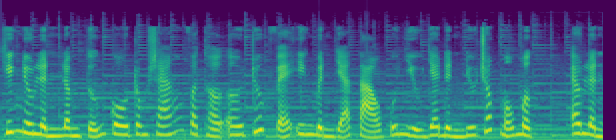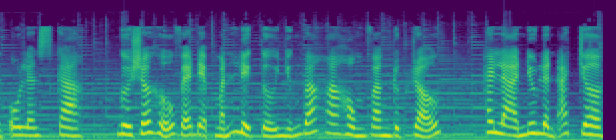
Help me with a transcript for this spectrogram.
khiến Newlin lầm tưởng cô trong sáng và thờ ơ trước vẻ yên bình giả tạo của nhiều gia đình New York mẫu mực. Ellen Olenska, người sở hữu vẻ đẹp mãnh liệt tự những đóa hoa hồng vàng rực rỡ, hay là Newland Archer,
